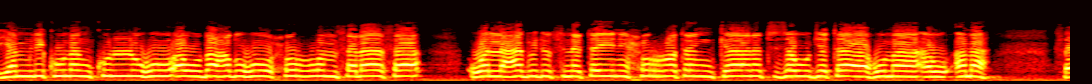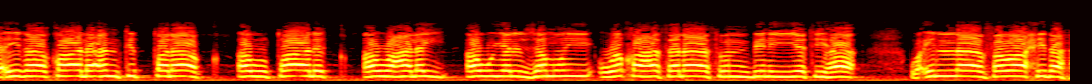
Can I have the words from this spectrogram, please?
يملك من كله أو بعضه حر ثلاثا والعبد اثنتين حرة كانت زوجتاهما أو أمه. فإذا قال أنت الطلاق أو طالق أو علي أو يلزمني وقع ثلاث بنيتها وإلا فواحدة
